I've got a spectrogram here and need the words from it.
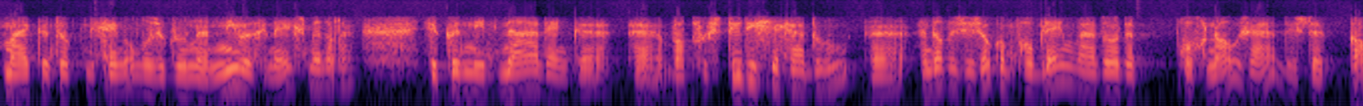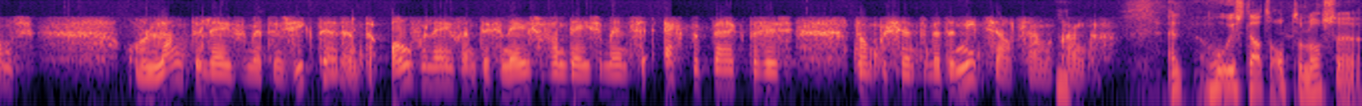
maar je kunt ook geen onderzoek doen naar nieuwe geneesmiddelen. Je kunt niet nadenken uh, wat voor studies je gaat doen. Uh, en dat is dus ook een probleem waardoor de prognose, hè, dus de kans om lang te leven met een ziekte en te overleven en te genezen van deze mensen echt beperkter is dan patiënten met een niet zeldzame kanker. En hoe is dat op te lossen?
